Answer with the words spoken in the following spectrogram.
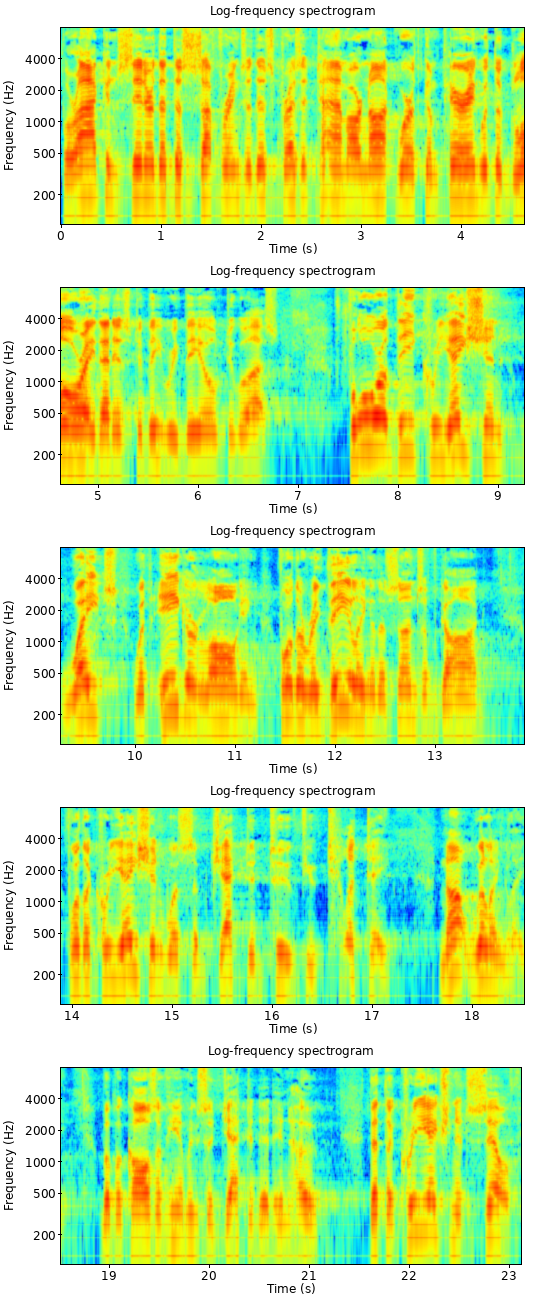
For I consider that the sufferings of this present time are not worth comparing with the glory that is to be revealed to us. For the creation waits with eager longing for the revealing of the sons of God. For the creation was subjected to futility, not willingly, but because of him who subjected it in hope, that the creation itself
